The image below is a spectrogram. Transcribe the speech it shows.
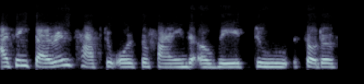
i think parents have to also find a way to sort of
